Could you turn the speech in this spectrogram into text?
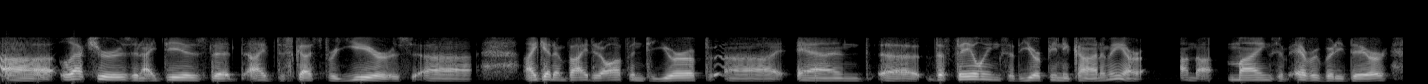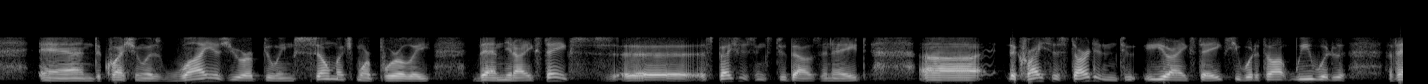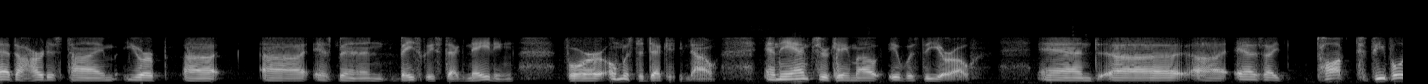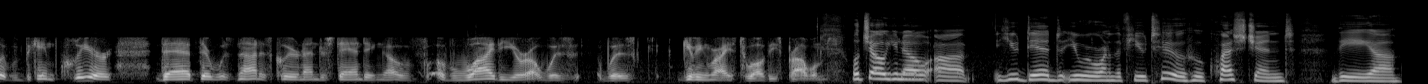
uh, lectures and ideas that I've discussed for years. Uh, I get invited often to Europe, uh, and uh, the failings of the European economy are on the minds of everybody there. And the question was, why is Europe doing so much more poorly than the United States, uh, especially since 2008? Uh, the crisis started in the United States. You would have thought we would have had the hardest time. Europe uh, uh, has been basically stagnating for almost a decade now. And the answer came out it was the euro. And uh, uh, as I talked to people, it became clear that there was not as clear an understanding of, of why the euro was was giving rise to all these problems. Well, Joe, you know, uh, you did. You were one of the few too who questioned the. Uh,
